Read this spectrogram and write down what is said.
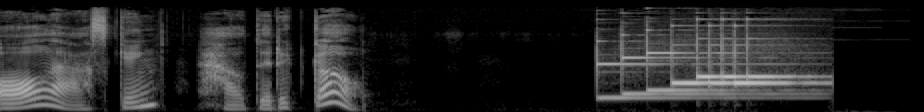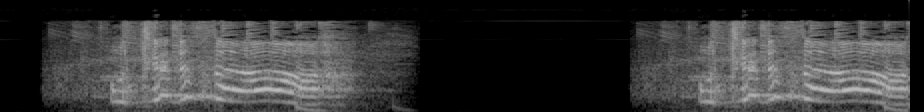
all asking how did it go? 어떻게 됐어요? 어떻게 됐어요?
